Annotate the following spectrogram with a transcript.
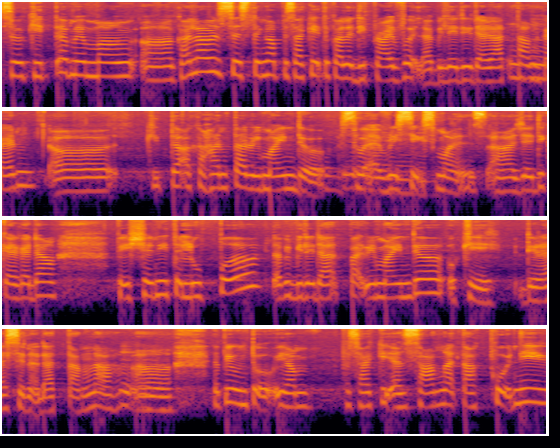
so kita memang uh, kalau setengah pesakit tu kalau di private lah bila dia dah datang mm-hmm. kan uh, kita akan hantar reminder so every six months uh, jadi kadang-kadang patient ni terlupa tapi bila dapat reminder okay dia rasa nak datang lah mm-hmm. uh, tapi untuk yang pesakit yang sangat takut ni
